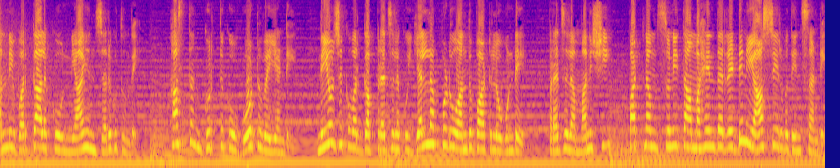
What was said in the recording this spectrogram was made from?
అన్ని వర్గాలకు న్యాయం జరుగుతుంది. హస్తం గుర్తుకు ఓటు వేయండి. నియోజకవర్గ ప్రజలకు ఎల్లప్పుడూ అందుబాటులో ఉండే ప్రజల మనిషి పట్నం సునీత మహేందర్ రెడ్డిని ఆశీర్వదించండి.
